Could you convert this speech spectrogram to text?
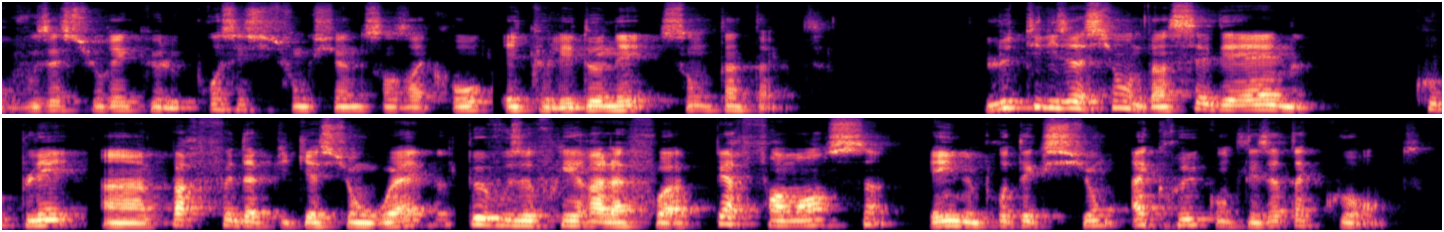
pour vous assurer que le processus fonctionne sans accroc et que les données sont intactes. L'utilisation d'un CDN couplé à un pare-feu d'application web peut vous offrir à la fois performance et une protection accrue contre les attaques courantes.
